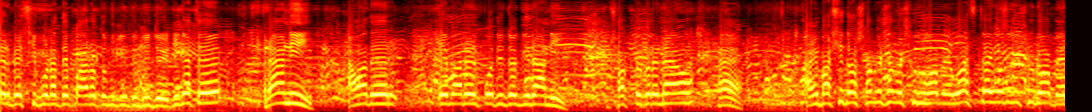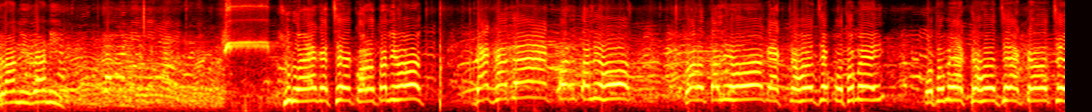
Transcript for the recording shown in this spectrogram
এর বেশি ফুটাতে পারো, তুমি কিন্তু বিজয়ী, ঠিক আছে? রানী, আমাদের এবারের প্রতিযোগী রানী, শক্ত করে নাও হ্যাঁ। আমি বাসি দশ সঙ্গে সঙ্গে শুরু হবে ওয়াচ টাইম ওদিকে শুরু হবে। রানী রানী। শুরু হয়ে গেছে, করতালি হোক। দেখা যাক, করতালি হোক করতালি হোক। একটা হয়েছে প্রথমেই। প্রথমে একটা হয়েছে একটা হয়েছে।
